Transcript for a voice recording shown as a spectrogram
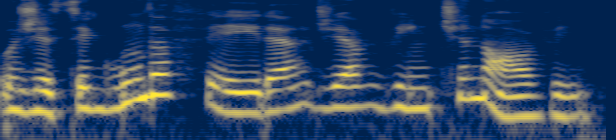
Hoje é segunda-feira, dia 29.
